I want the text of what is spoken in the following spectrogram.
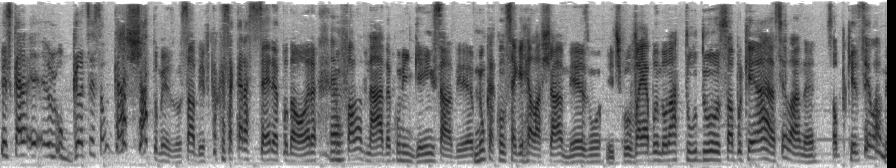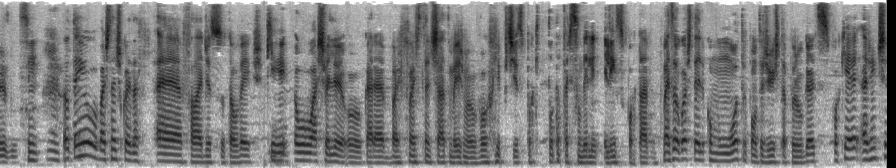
Esse cara, é, é, o Guts é só um cara chato mesmo, sabe? Fica com essa cara séria toda hora, é. não fala nada com ninguém, sabe? Nunca consegue relaxar mesmo. E, tipo, vai abandonar tudo só porque, ah, sei lá, né? Só porque, sei lá mesmo. Sim. Eu tenho bastante coisa é, falar disso, talvez. Que uhum. eu acho ele, o cara é bastante chato mesmo. Eu vou repetir isso porque toda a aparição dele ele é insuportável. Mas eu gosto dele como um outro ponto de vista pro Guts, porque a gente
